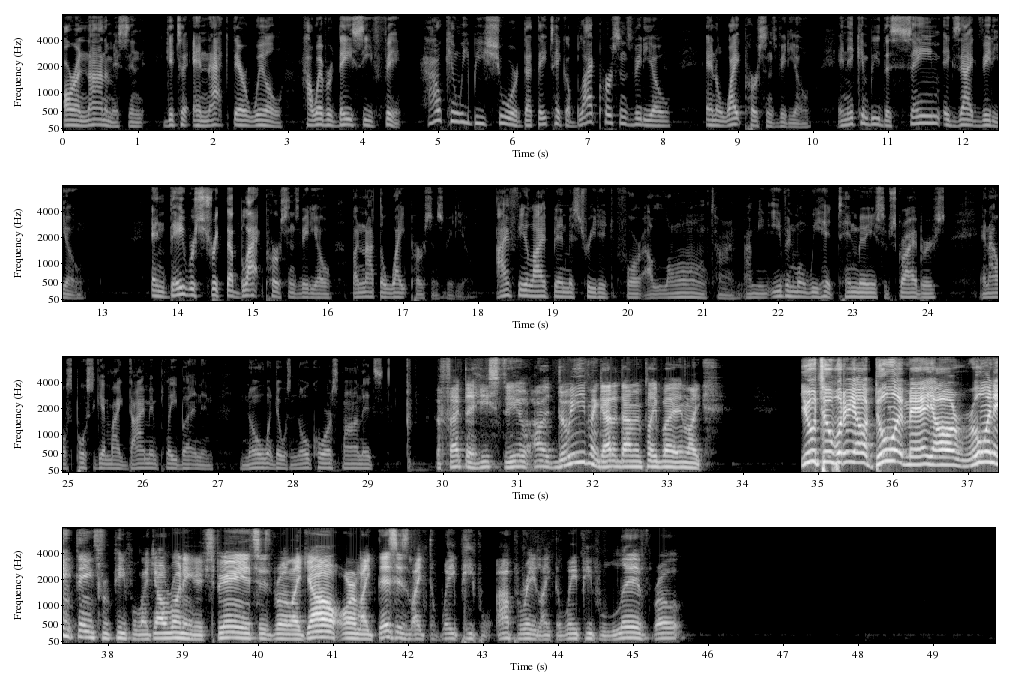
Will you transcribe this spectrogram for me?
are anonymous and get to enact their will however they see fit. How can we be sure that they take a black person's video and a white person's video and it can be the same exact video and they restrict the black person's video but not the white person's video? I feel I've been mistreated for a long time. I mean, even when we hit 10 million subscribers and I was supposed to get my diamond play button and no one, there was no correspondence. The fact that he still uh, do we even got a diamond play button like YouTube, what are y'all doing, man? Y'all ruining things for people. Like y'all ruining experiences, bro. Like y'all are like this is like the way people operate, like the way people live, bro.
